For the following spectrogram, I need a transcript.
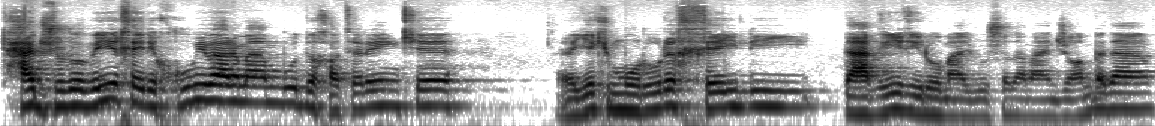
تجربه خیلی خوبی برای من بود به خاطر اینکه یک مرور خیلی دقیقی رو مجبور شدم انجام بدم.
